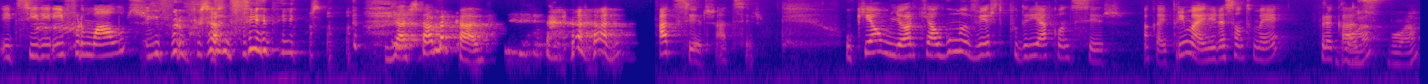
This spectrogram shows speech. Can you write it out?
e decidir, informá-los. Informo que já decidimos. Já está marcado. Há de ser, há de ser. O que é o melhor que alguma vez te poderia acontecer? Ok, primeiro, ir a São Tomé, por acaso. Boa, boa.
